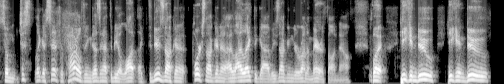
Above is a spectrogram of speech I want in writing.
some just like I said for powerlifting doesn't have to be a lot. Like the dude's not gonna pork's not gonna. I, I like the guy, but he's not gonna run a marathon now. But he can do he can do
